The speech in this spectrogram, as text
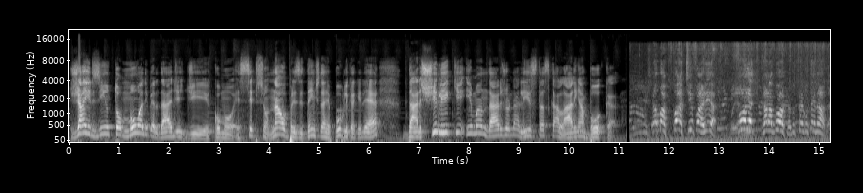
Jairzinho tomou a liberdade de, como excepcional presidente da república que ele é, dar chilique e mandar jornalistas calarem a boca. É uma patifaria. Folha, cala a boca, não perguntei nada.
